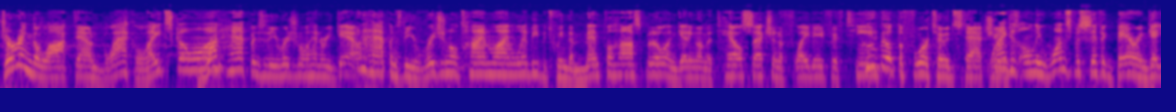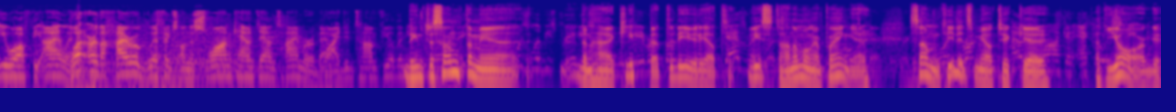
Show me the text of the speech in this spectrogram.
during the lockdown black lights go on? What happens to the original Henry Gale? What happens to the original timeline, Libby, between the mental hospital and getting on the tail section of Flight 815? Who built the four-toed statue? Why does only one specific bearing get you off the island? What are the hieroglyphics on the Swan countdown timer about? Why did Tom feel the need Det intressanta med den här klippet, det är ju det att visst, han har många poänger. Samtidigt som jag tycker att jag,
